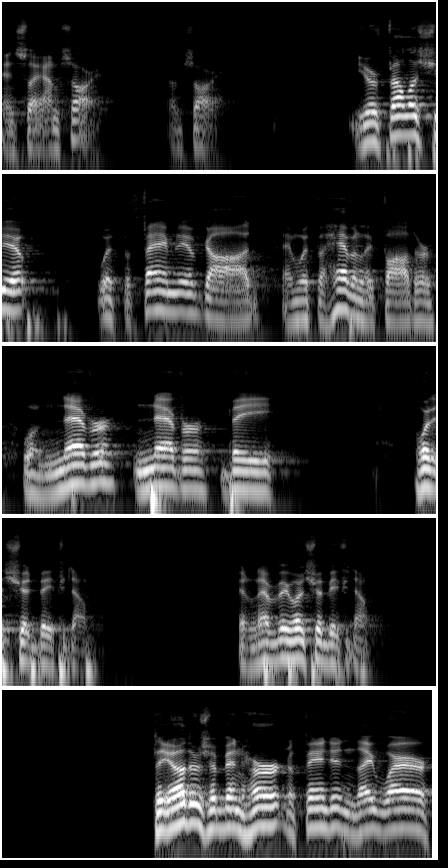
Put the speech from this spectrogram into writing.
and say, I'm sorry. I'm sorry. Your fellowship with the family of God and with the Heavenly Father will never, never be what it should be if you don't. It'll never be what it should be if you don't. The others have been hurt and offended, and they wear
